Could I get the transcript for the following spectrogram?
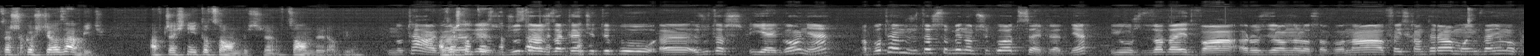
chcesz gościa zabić. A wcześniej to co on by, co on by robił? No tak, A ale wiesz, rzucasz zaklęcie typu, e, rzucasz jego, nie? A potem rzucasz sobie na przykład sekret, nie? Już zadaje dwa rozdzielone losowo. Na Facehuntera moim zdaniem ok.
